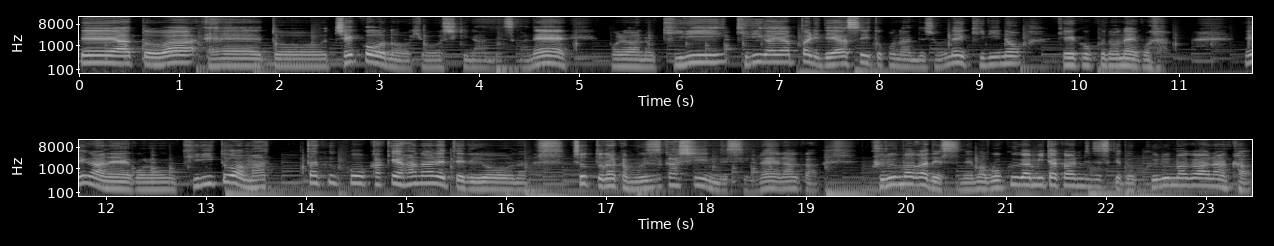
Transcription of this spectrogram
で、あとは、えっ、ー、と、チェコの標識なんですかね。これはあの霧、霧がやっぱり出やすいとこなんでしょうね。霧の渓谷のね、この絵がね、この霧とは全くこうかけ離れてるような、ちょっとなんか難しいんですよね。なんか車がですね、まあ僕が見た感じですけど、車がなんか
